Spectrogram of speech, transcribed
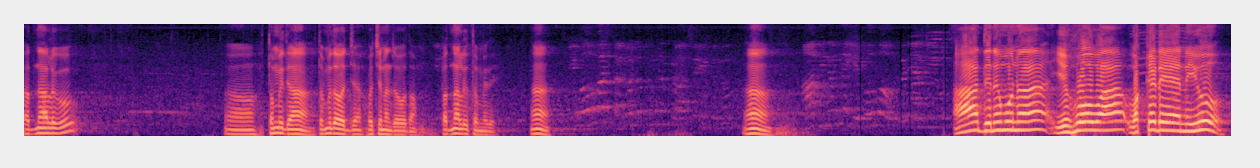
పద్నాలుగు తొమ్మిది తొమ్మిదో అధ్యాయం వచ్చిన చదువుదాం. పద్నాలుగు తొమ్మిది. ఆ. ఆ దినమున యహోవా ఒక్కడే అనియు.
